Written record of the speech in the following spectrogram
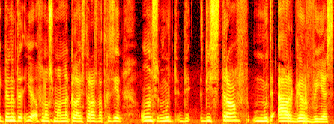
ek dink dit een van ons manlike luisteraars wat gesê het ons moet die, die straf moet erger wees.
